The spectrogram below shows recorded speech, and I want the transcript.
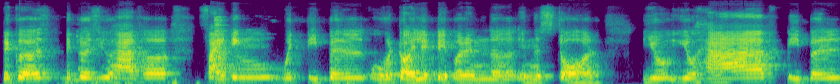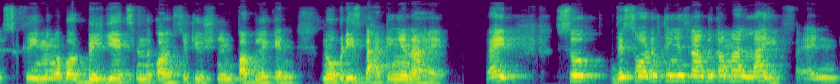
Because because you have her fighting with people over toilet paper in the in the store. You you have people screaming about bill gates and the constitution in public and nobody's batting an eye. Right? So this sort of thing has now become our life. And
